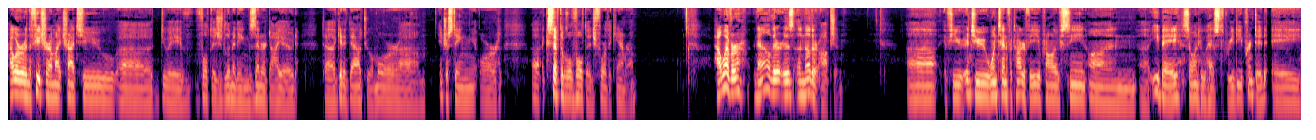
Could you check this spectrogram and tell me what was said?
However, in the future, I might try to uh, do a voltage limiting Zener diode to get it down to a more um, interesting or uh, acceptable voltage for the camera. However, now there is another option. Uh, if you're into 110 photography, you've probably seen on uh, eBay someone who has 3D printed a,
